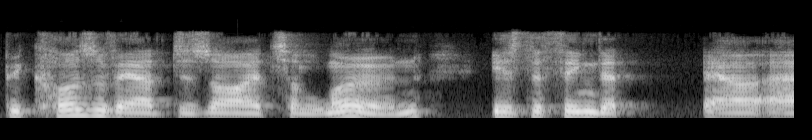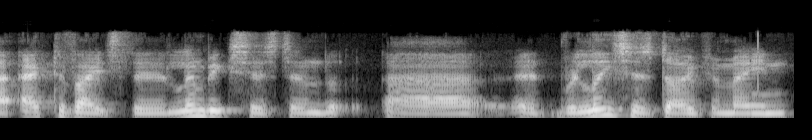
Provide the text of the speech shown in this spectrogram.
because of our desire to learn is the thing that our, uh, activates the limbic system. Uh, it releases dopamine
